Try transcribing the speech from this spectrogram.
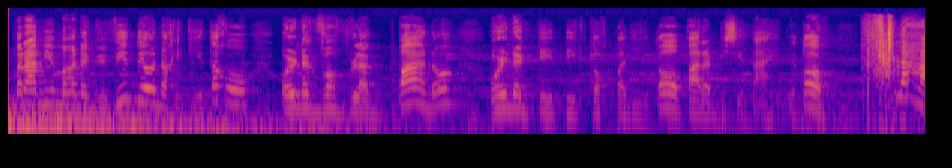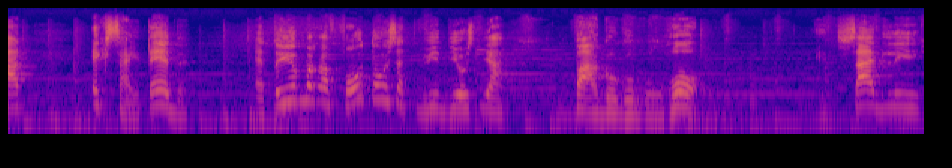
Marami yung mga nagvi-video, nakikita ko, or nagva-vlog pa, no? Or nagti-tiktok pa dito para bisitahin ito. Lahat excited. Ito yung mga photos at videos niya bago gumuho. And sadly,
